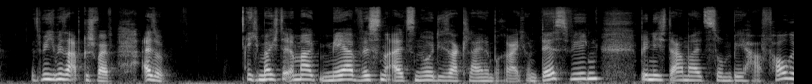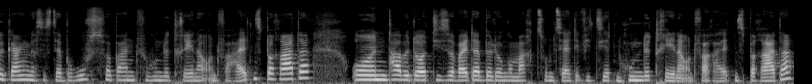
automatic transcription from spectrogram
Jetzt bin ich ein bisschen abgeschweift. Also, ich möchte immer mehr wissen als nur dieser kleine Bereich. Und deswegen bin ich damals zum BHV gegangen. Das ist der Berufsverband für Hundetrainer und Verhaltensberater. Und habe dort diese Weiterbildung gemacht zum zertifizierten Hundetrainer und Verhaltensberater.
